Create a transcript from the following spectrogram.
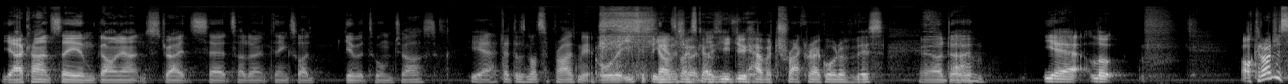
yeah, I can't see them going out in straight sets. I don't think so. I'd give it to them just. Yeah, that does not surprise me at all that you tipped against West Coast. You do have a track record of this. Yeah, I do. Um, Yeah, look. Oh, can I just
